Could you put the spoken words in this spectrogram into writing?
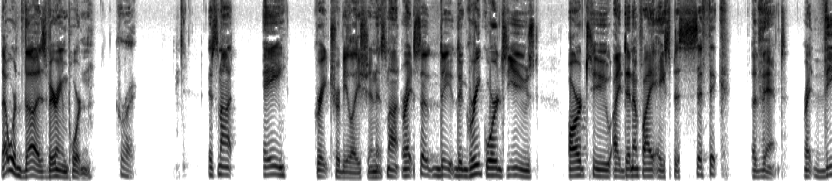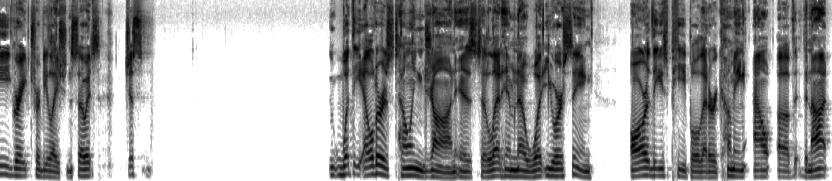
that word the is very important. Correct. It's not a great tribulation. It's not right. So the the Greek words used are to identify a specific event, right? The great tribulation. So it's just what the elder is telling John is to let him know what you are seeing are these people that are coming out of the not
